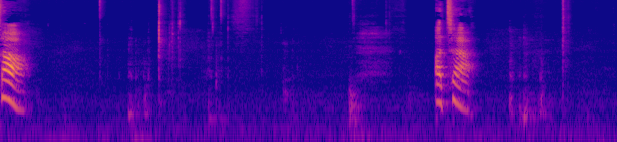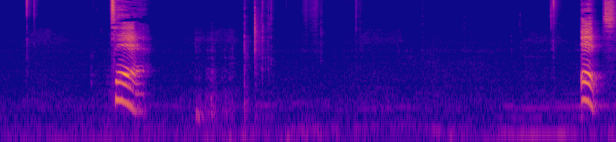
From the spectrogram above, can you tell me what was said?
ta ata te it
